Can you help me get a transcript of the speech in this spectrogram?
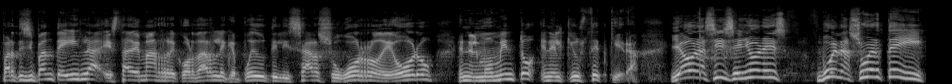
Participante Isla, está de más recordarle que puede utilizar su gorro de oro en el momento en el que usted quiera. Y ahora sí, señores, buena suerte y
